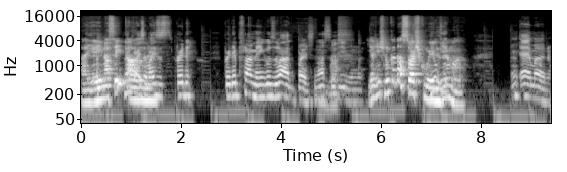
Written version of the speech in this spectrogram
Aí é Não, inaceitável. parça, né? mas perder, perder pro Flamengo zoado, parça. Nossa, Nossa. horrível, mano. E a gente nunca dá sorte com E eles, e- né, mano? É, mano.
